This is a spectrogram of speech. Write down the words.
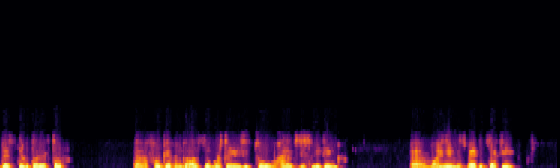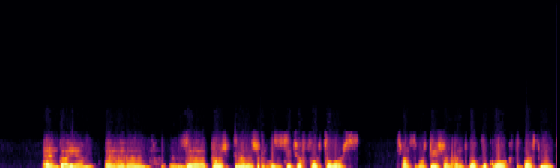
District Director, uh, for giving us the opportunity to have this meeting. Uh, my name is Magid Zaki, and I am uh, the project manager with the City of Fort Worth Transportation and Public Works Department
